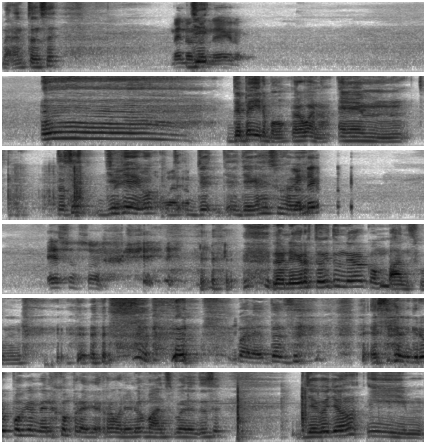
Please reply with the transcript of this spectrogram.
Bueno, entonces, Menos los negros. Eh, debatable, pero bueno. em, entonces yo llego, bueno. ll- ll- llega Jesús Los Javi. negros. Esos son. Los negros, tú un negro con Vans, bueno, entonces, ese es el grupo que menos compré, robaré unos Vans. Bueno, entonces, llego yo y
